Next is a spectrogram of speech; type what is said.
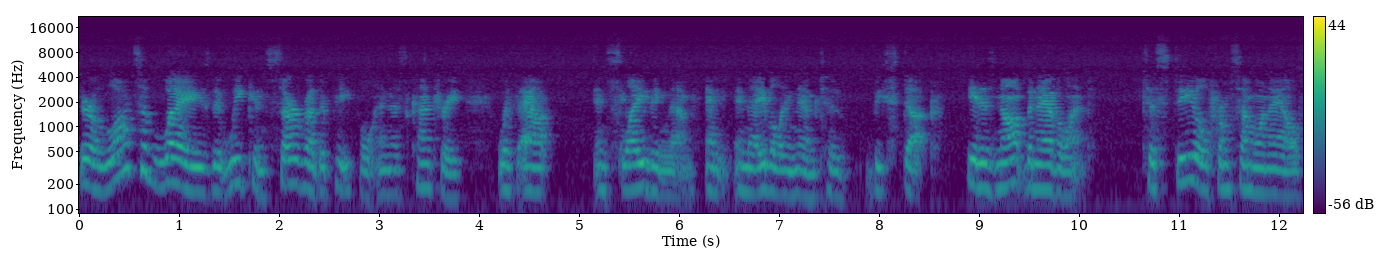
There are lots of ways that we can serve other people in this country without enslaving them and enabling them to be stuck. It is not benevolent to steal from someone else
